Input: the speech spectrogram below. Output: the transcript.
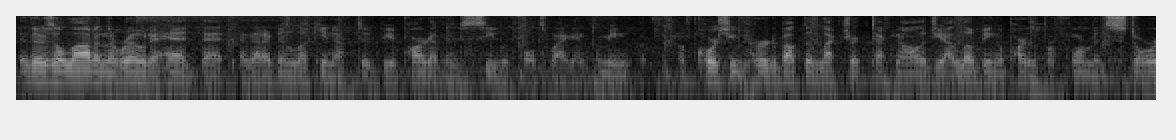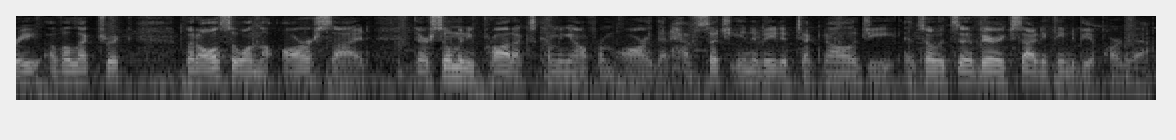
There's a lot on the road ahead that, that I've been lucky enough to be a part of and to see with Volkswagen. I mean, of course, you've heard about the electric technology. I love being a part of the performance story of electric, but also on the R side, there are so many products coming out from R that have such innovative technology, and so it's a very exciting thing to be a part of that.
